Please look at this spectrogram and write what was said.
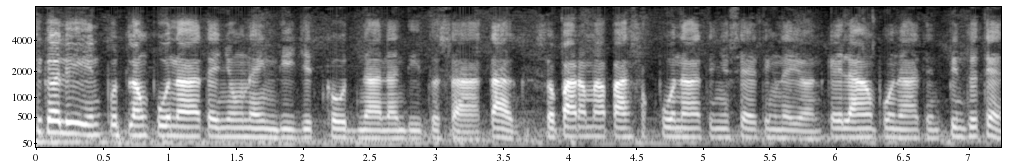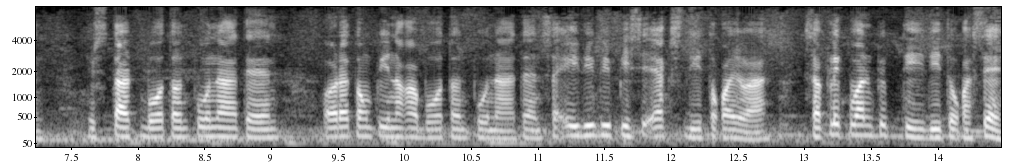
Basically, input lang po natin yung 9-digit code na nandito sa tag. So, para mapasok po natin yung setting na yon, kailangan po natin pindutin yung start button po natin or itong pinaka button po natin. Sa ADB PCX dito kayo ha. Sa Click 150 dito kasi.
